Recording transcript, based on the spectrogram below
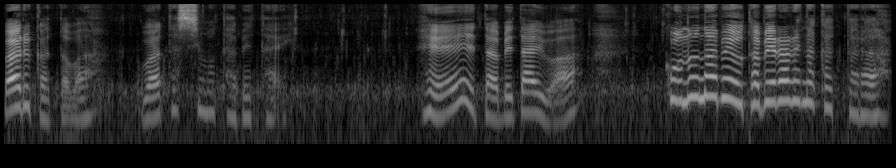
悪かったわ私も食べたい。へえ食べたいわ。この鍋を食べられなかったら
